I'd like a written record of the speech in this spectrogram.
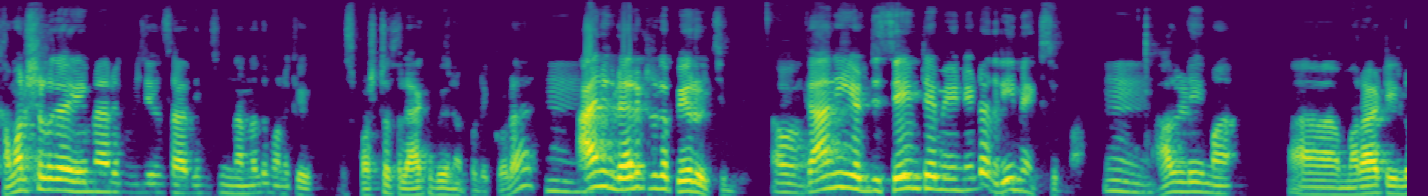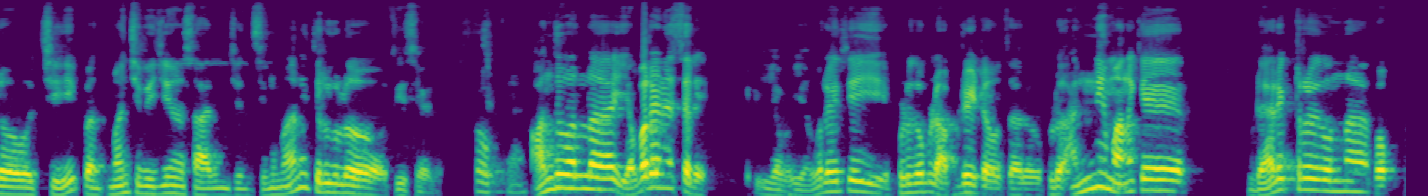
కమర్షియల్గా ఏ మేరకు విజయం సాధించింది అన్నది మనకి స్పష్టత లేకపోయినప్పటికీ కూడా ఆయనకి డైరెక్టర్గా పేరు వచ్చింది. కానీ అట్ ది సేమ్ టైం ఏంటంటే అది రీమేక్ సినిమా. ఆల్రెడీ మా ఆ, మరాఠీలో వచ్చి మంచి విజయం సాధించిన సినిమాని తెలుగులో తీసాడు అందువల్ల ఎవరైనా సరే ఎవ- ఎవరైతే ఎప్పటికప్పుడు అప్డేట్ అవుతారో ఇప్పుడు అన్ని మనకే డైరెక్టర్ ఉన్న గొప్ప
